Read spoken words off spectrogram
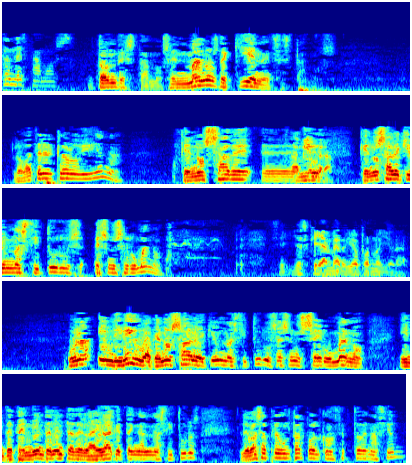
¿Dónde estamos? ¿Dónde estamos? ¿En manos de quiénes estamos? ¿Lo va a tener claro Viviana? Que no sabe eh, que, no sabe que un nasciturus es un ser humano. Sí, y es que ya me río por no llorar. Una individua que no sabe que un nasciturus es un ser humano independientemente de la edad que tenga el nasciturus le vas a preguntar por el concepto de nación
